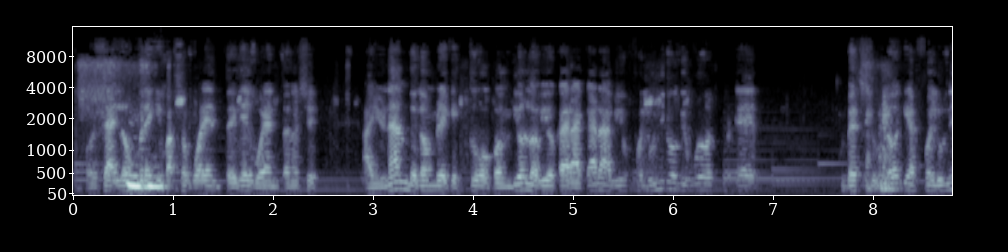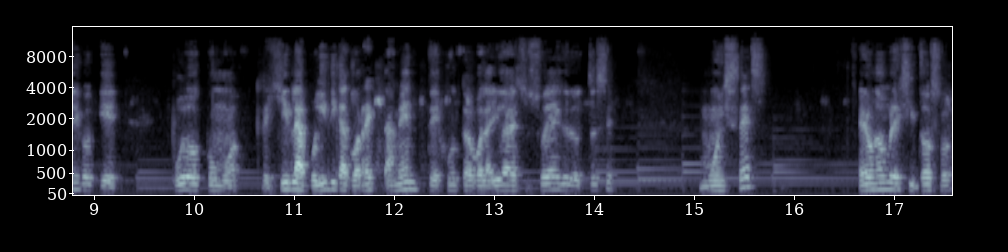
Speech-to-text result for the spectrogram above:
O sea, el hombre que pasó 40 días y 40 noches ayunando, el hombre que estuvo con Dios, lo vio cara a cara, vio, fue el único que pudo eh, ver su gloria, fue el único que pudo como regir la política correctamente junto con la ayuda de su suegro. Entonces, Moisés era un hombre exitoso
